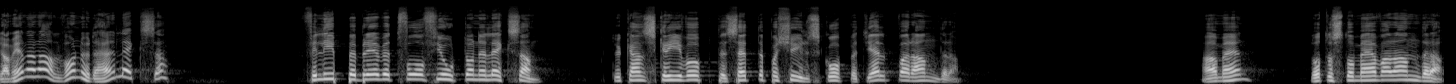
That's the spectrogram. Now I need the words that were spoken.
Jag menar allvar nu, det här är en läxa. Filipperbrevet 2.14 är läxan. Du kan skriva upp det, sätt det på kylskåpet, hjälp varandra. Amen. Låt oss stå med varandra.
